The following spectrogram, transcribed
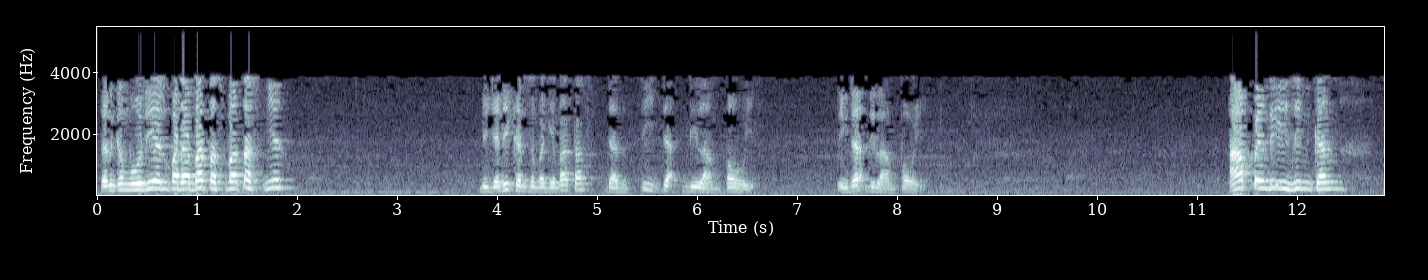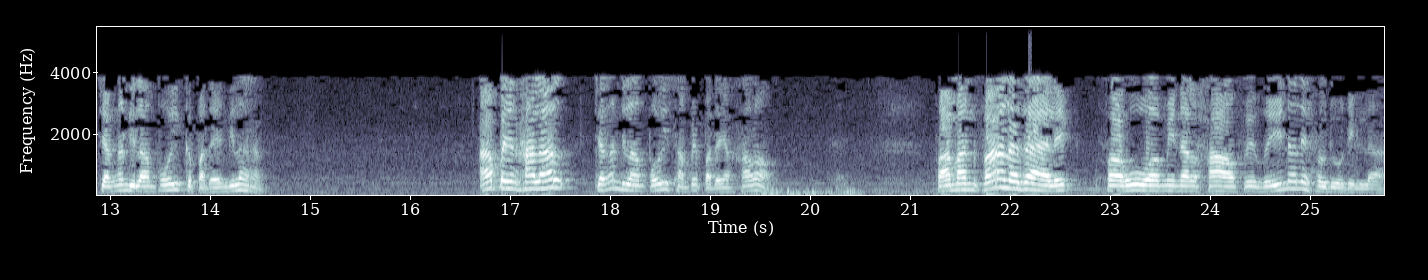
dan kemudian pada batas-batasnya dijadikan sebagai batas dan tidak dilampaui. Tidak dilampaui. Apa yang diizinkan jangan dilampaui kepada yang dilarang. Apa yang halal jangan dilampaui sampai pada yang haram. Faman fa'ala dzalik fahuwa minal hafizina li hududillah.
